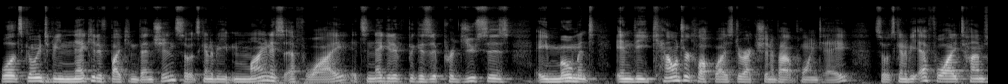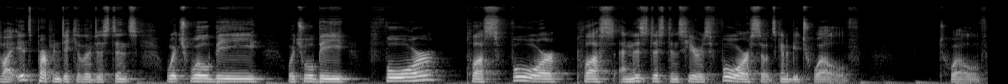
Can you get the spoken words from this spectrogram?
Well, it's going to be negative by convention, so it's going to be minus Fy. It's negative because it produces a moment in the counterclockwise direction about point A. So it's going to be Fy times by its perpendicular distance, which will be which will be 4 plus 4 plus, and this distance here is 4, so it's going to be 12. 12.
